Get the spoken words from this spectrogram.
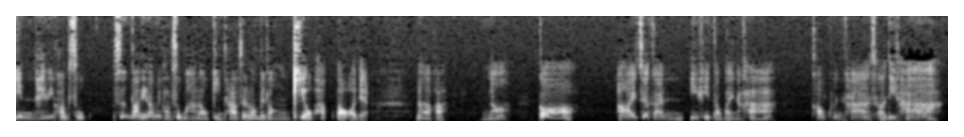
กินให้มีความสุข ซึ่งตอนนี้เรามีความสุขมากเรากินข้าวเสร็จเราไม่ต้องเคี้ยวผักต่อเนี่ยนั่นแหละค่ะเนาะก็เอาไว้เจอกัน EP ต่อไปนะคะ ขอบคุณค่ะ สวัสดีค่ะ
